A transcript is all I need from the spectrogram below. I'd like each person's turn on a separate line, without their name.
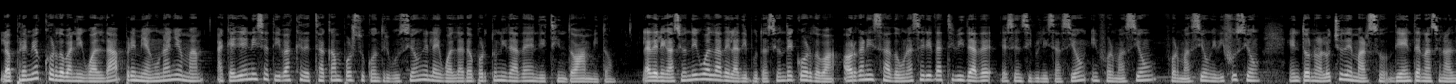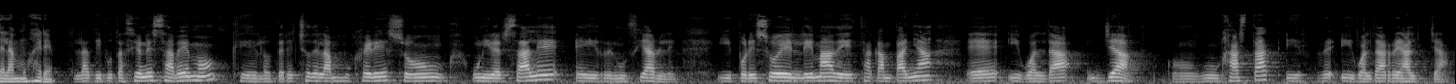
Los premios Córdoba en Igualdad premian un año más aquellas iniciativas que destacan por su contribución en la igualdad de oportunidades en distintos ámbitos. La Delegación de Igualdad de la Diputación de Córdoba ha organizado una serie de actividades de sensibilización, información, formación y difusión en torno al 8 de marzo, Día Internacional de las Mujeres.
Las diputaciones sabemos que los derechos de las mujeres son universales e irrenunciables y por eso el lema de esta campaña es Igualdad ya, con un hashtag Igualdad Real ya.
